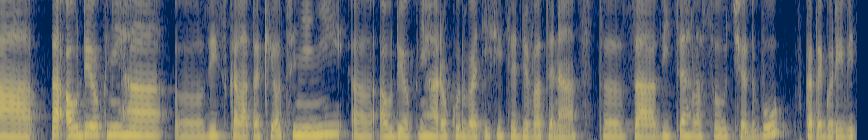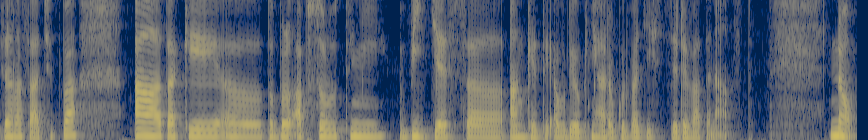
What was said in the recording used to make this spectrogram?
A ta audiokniha eh, získala taky ocenění, eh, audiokniha roku 2019 za vícehlasou četbu v kategorii vícehlasá četba a taky eh, to byl absolutní vítěz ankety audiokniha roku 2019. No,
